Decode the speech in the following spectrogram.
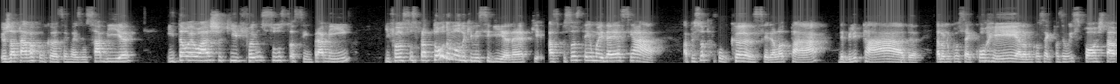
eu já tava com câncer, mas não sabia. Então, eu acho que foi um susto, assim, para mim. E foi um susto para todo mundo que me seguia, né? Porque as pessoas têm uma ideia assim, ah, a pessoa tá com câncer, ela tá debilitada, ela não consegue correr, ela não consegue fazer um esporte e tal.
